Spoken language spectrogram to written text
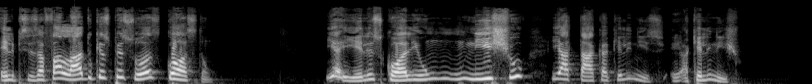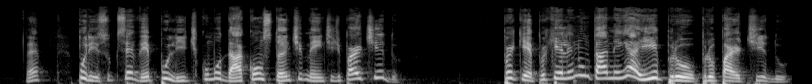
ele precisa falar do que as pessoas gostam. E aí ele escolhe um, um nicho e ataca aquele nicho. Aquele nicho né? Por isso que você vê político mudar constantemente de partido. Por quê? Porque ele não está nem aí pro, pro partido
